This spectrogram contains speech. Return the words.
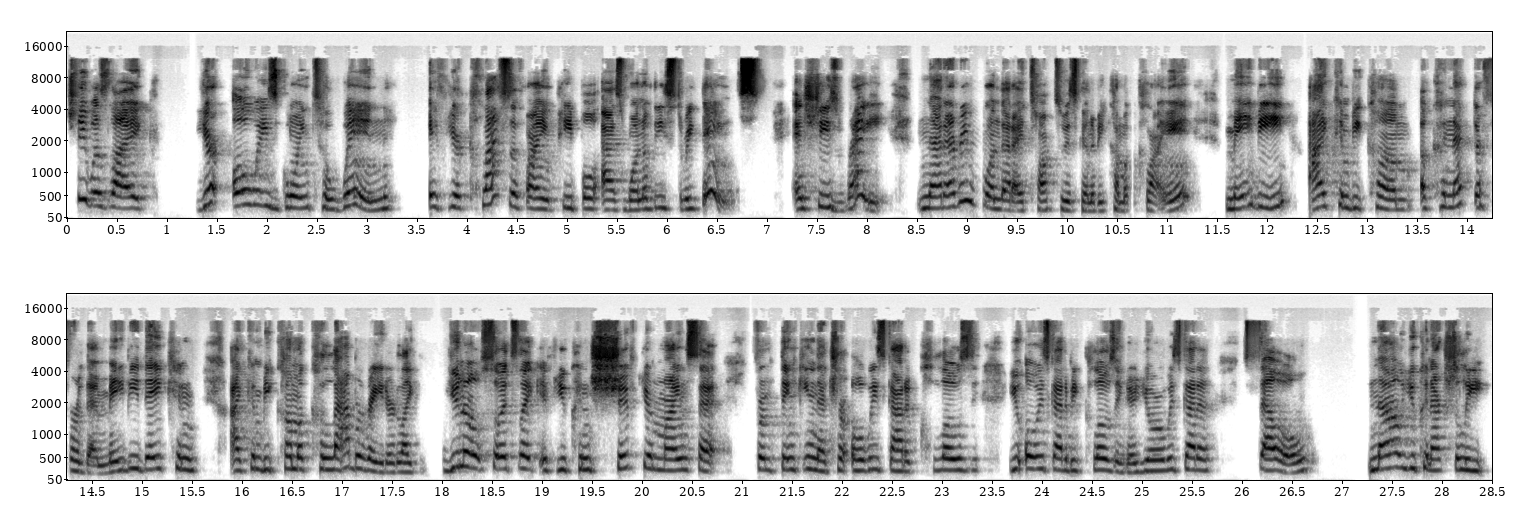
she was like, you're always going to win if you're classifying people as one of these three things. And she's right. Not everyone that I talk to is going to become a client. Maybe I can become a connector for them. Maybe they can, I can become a collaborator. Like, you know, so it's like if you can shift your mindset from thinking that you're always got to close, you always got to be closing or you always got to sell now you can actually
